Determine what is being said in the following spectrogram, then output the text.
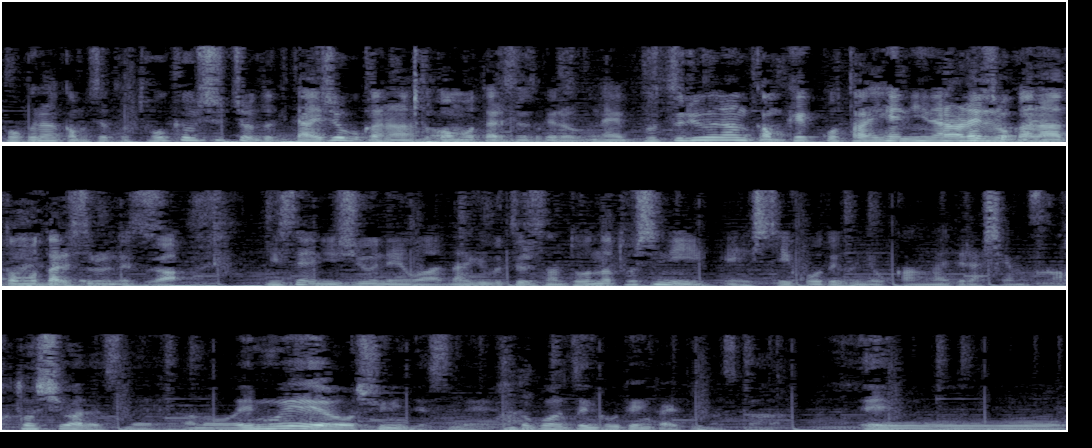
僕なんかもちょっと東京出張の時大丈夫かなとか思ったりするんですけど、ね、物流なんかも結構大変になられるのかなと思ったりするんですが、2020年はなぎ物流さんどんな年にえーしていこうというふうにお考えていらっしゃいますか？今年はですね、あの、MA を主にですね、本当こう全国展開といいますか、ええ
